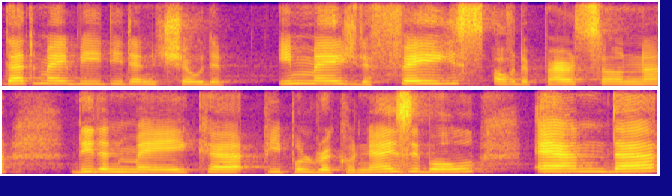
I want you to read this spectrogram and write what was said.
that maybe didn't show the image, the face of the person, didn't make uh, people recognizable, and uh,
